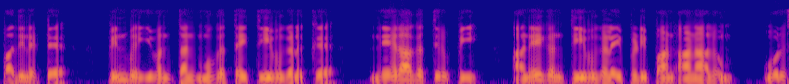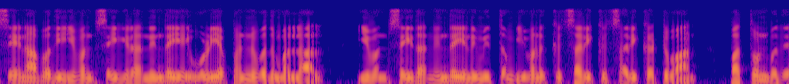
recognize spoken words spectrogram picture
பதினெட்டு. பின்பு இவன் தன் முகத்தை தீவுகளுக்கு நேராக திருப்பி அநேகன் தீவுகளை பிடிப்பான். ஆனாலும் ஒரு சேனாபதி இவன் செய்கிற நிந்தையை ஒழிய பண்ணுவதுமல்லால் இவன் செய்த நிந்தைய நிமித்தம் இவனுக்கு சரிக்கு சரி கட்டுவான். பத்தொன்பது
